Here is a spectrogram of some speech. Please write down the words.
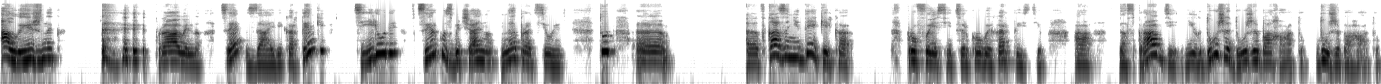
а лижник. Правильно, це зайві картинки. Ці люди в цирку, звичайно, не працюють. Тут е, е, вказані декілька професій циркових артистів, а насправді їх дуже-дуже багато. Дуже багато.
